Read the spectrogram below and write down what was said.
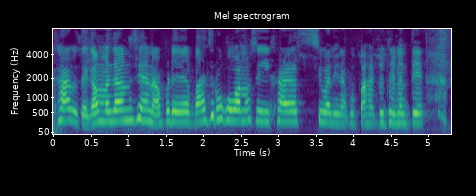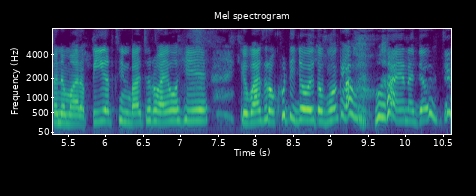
ખારું તે ગામમાં જવાનું છે ને આપણે બાજરો હોવાનો છે એ ખાસ શિવાનીના પપ્પા હાટું થઈને તે અને મારા પિયરથી બાજરો આવ્યો છે કે બાજરો ખૂટી જવો હોય તો મોકલાવો. એને જવું છે.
